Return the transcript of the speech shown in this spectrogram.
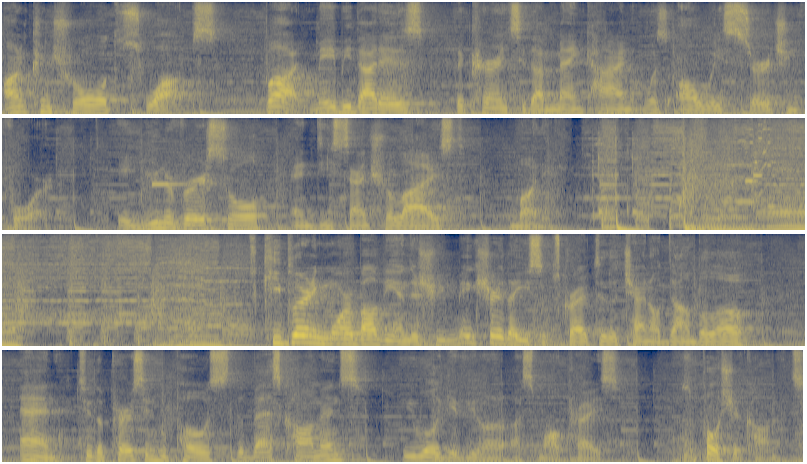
uncontrolled swaps. But maybe that is the currency that mankind was always searching for. A universal and decentralized money. To keep learning more about the industry, make sure that you subscribe to the channel down below. And to the person who posts the best comments, we will give you a, a small prize. So post your comments.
